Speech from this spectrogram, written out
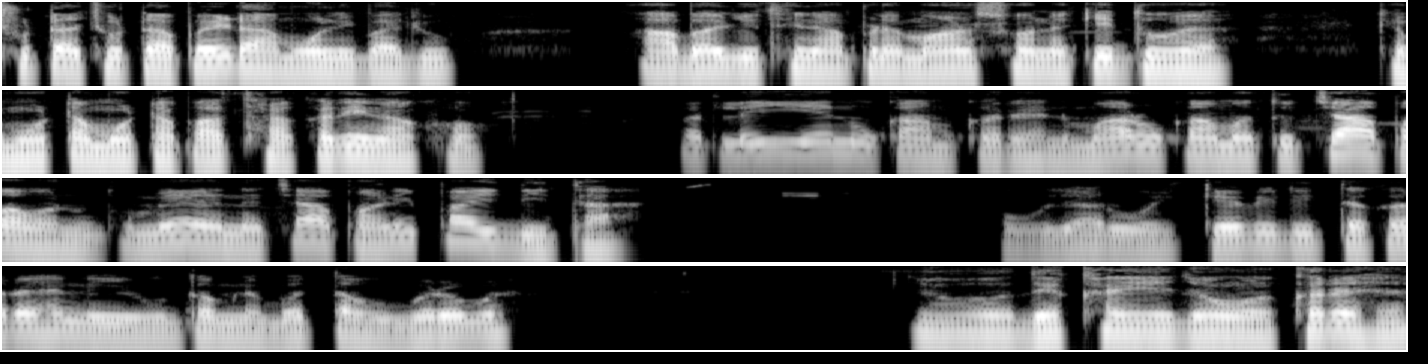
છૂટા છૂટા પડ્યા આમ ઓલી બાજુ, આ બાજુથી આપણે માણસોને કીધું હે કે મોટા મોટા પાથરા કરી નાખો. એટલે એ એનું કામ કરે અને મારું કામ હતું ચા પાવાનું, તો મેં એને ચા પાણી પાઈ દીધા. બહુ હોય કેવી રીતે કરે છે ને એ હું તમને બતાવું, બરોબર? જો દેખાય જો કરે છે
